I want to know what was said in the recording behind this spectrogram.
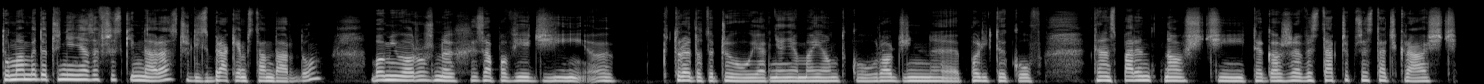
Tu mamy do czynienia ze wszystkim naraz, czyli z brakiem standardu, bo mimo różnych zapowiedzi e, które dotyczyły ujawniania majątku rodzin, e, polityków, transparentności, tego, że wystarczy przestać kraść,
